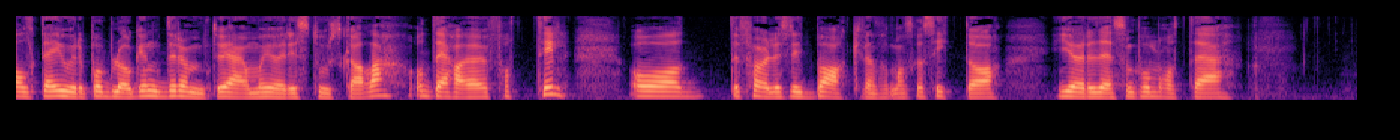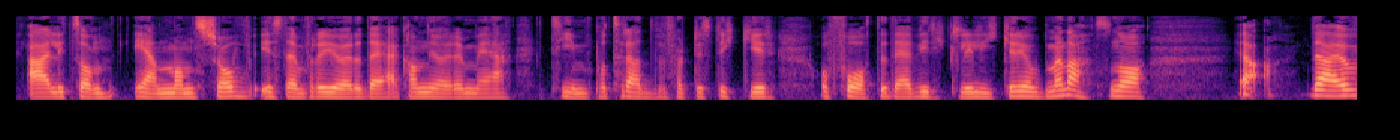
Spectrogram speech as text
alt jeg gjorde på bloggen, drømte jeg om å gjøre i storskala, og det har jeg jo fått til. Og det føles litt bakvendt at man skal sitte og gjøre det som på en måte er litt sånn enmannsshow, istedenfor å gjøre det jeg kan gjøre med team på 30-40 stykker, og få til det jeg virkelig liker å jobbe med. da. Så nå, ja, det er jo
